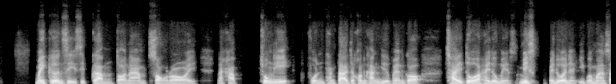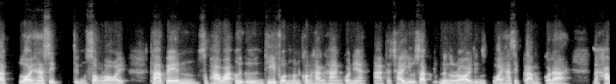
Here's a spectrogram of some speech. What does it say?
30 ไม่เกิน 40 กรัมต่อน้ำ200 นะครับ ช่วงนี้ฝนทางใต้จะค่อนข้างเยอะเพราะฉะนั้นก็ใช้ตัวไฮโดรเมตมิกซ์ไปด้วยเนี่ยอีกประมาณสัก 150ถึง200 ถ้าเป็นสภาวะอื่น ๆ ที่ฝนมันค่อนข้างห่างกว่านี้อาจจะใช้อยู่สัก 100ถึง150 กรัมก็ได้นะครับ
